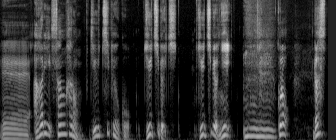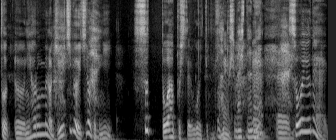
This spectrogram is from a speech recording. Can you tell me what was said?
えー上がり3ハロン11秒511秒111秒2うん。このラスト2ハロン目の11秒1の時に、スッとワープして動いてるんですね。ワープしましたね。えええーそういうね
